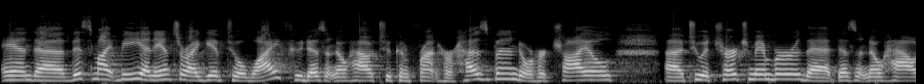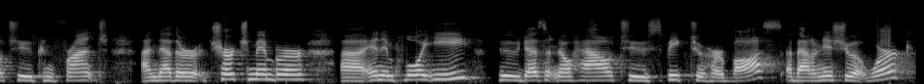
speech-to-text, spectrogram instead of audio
And uh, this might be an answer I give to a wife who doesn't know how to confront her husband or her child, uh, to a church member that doesn't know how to confront another church member, uh, an employee who doesn't know how to speak to her boss about an issue at work,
